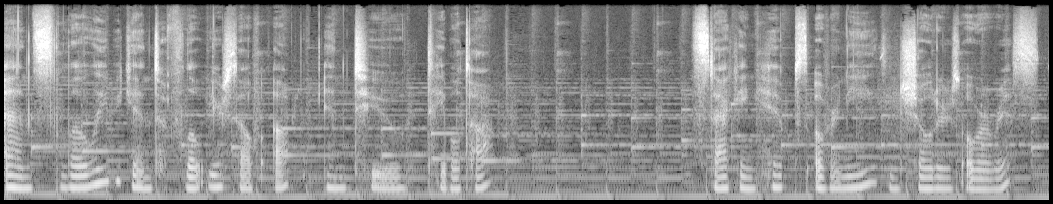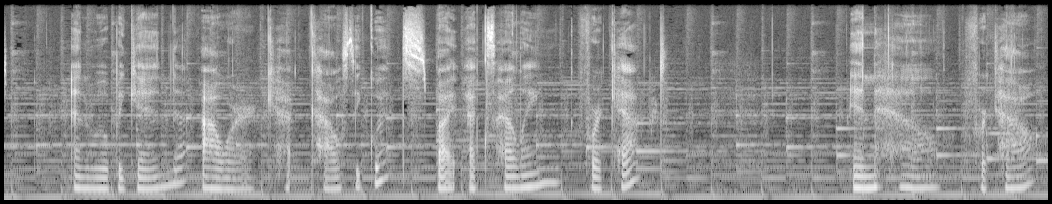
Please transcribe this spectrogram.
and slowly begin to float yourself up into tabletop, stacking hips over knees and shoulders over wrists. And we'll begin our cat cow sequence by exhaling for cat, inhale for cow.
